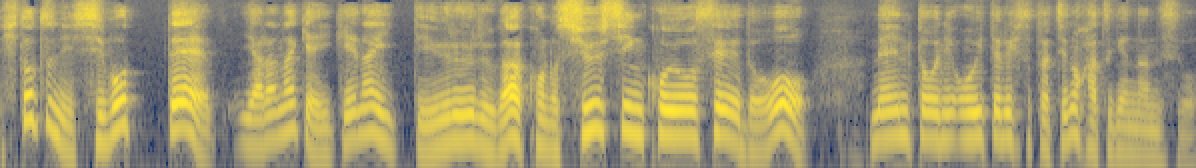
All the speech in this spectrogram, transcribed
一つに絞ってやらなきゃいけないっていうルールがこの終身雇用制度を念頭に置いてる人たちの発言なんですよ。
